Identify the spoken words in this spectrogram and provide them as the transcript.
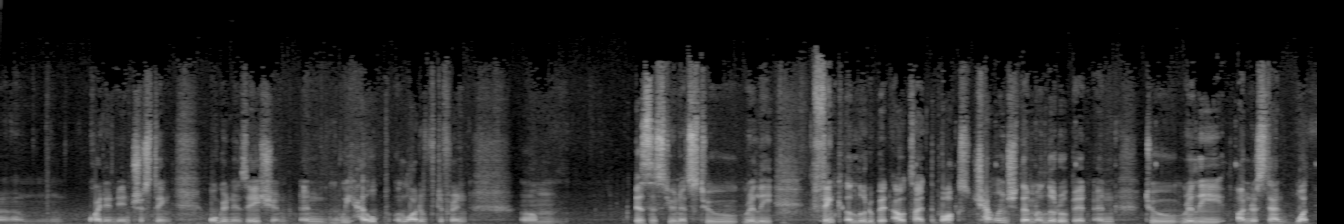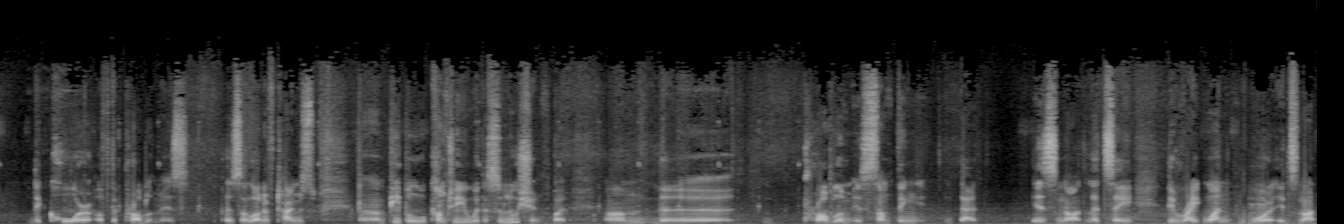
um, quite an interesting organization, and we help a lot of different um, business units to really think a little bit outside the box, challenge them a little bit, and to really understand what the core of the problem is. Because a lot of times um, people will come to you with a solution, but um, the problem is something that is not, let's say, the right one, or it's not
